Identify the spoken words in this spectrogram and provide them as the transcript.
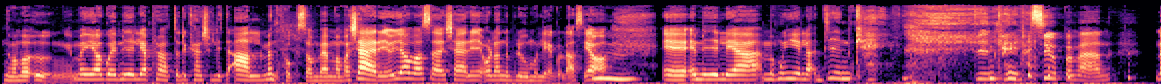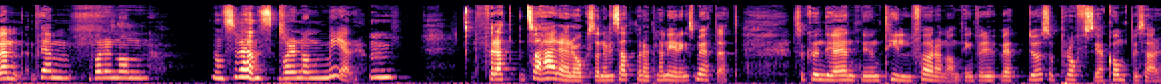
när man var ung. Men jag och Emilia pratade kanske lite allmänt också om vem man var kär i och jag var så här kär i Orlando Bloom och Legolas. Ja. Eh, Emilia, men hon gillar Dean Cain. Dean Cain är Superman. Men vem, var det någon, Någon svensk. var det någon mer? Mm. För att så här är det också när vi satt på det här planeringsmötet. Så kunde jag äntligen tillföra någonting. För du vet, du har så proffsiga kompisar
